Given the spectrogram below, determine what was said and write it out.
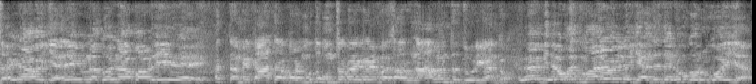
જઈને આવે ઘેરે એમને તોય ના પાડી રે તમે કાચા પર હું તો ઊંચો કરી કરીને બસારું ના આવે ને તો જોડિયા તો. એટલે બે વખત માર્યો હોય ને ઘેર જઈને શું કરું કોઈ યાર?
